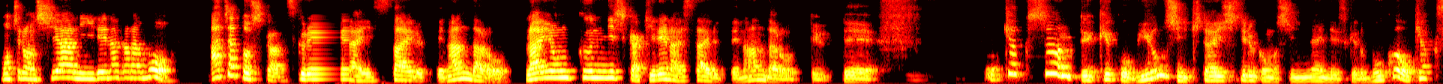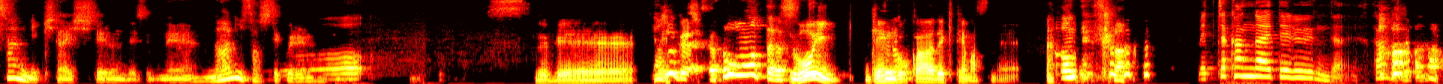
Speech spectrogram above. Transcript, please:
もちろん視野に入れながらも、アチャとしか作れないスタイルってなんだろう。ライオンくんにしか着れないスタイルってなんだろうって言って、お客さんって結構美容師に期待してるかもしれないんですけど、僕はお客さんに期待してるんですよね。何させてくれるのすげえ。面白くないですか？そう思ったらすすごごい。い言語化できてますね。本当ですか？めっちゃ考えてるんじゃないですか？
